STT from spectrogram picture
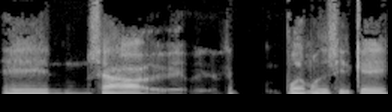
o sea, podemos decir que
